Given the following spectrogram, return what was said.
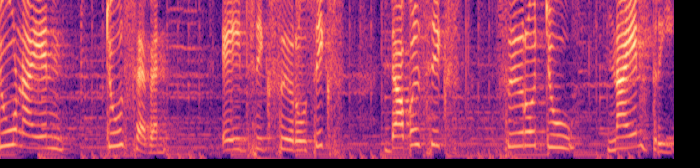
two nine two seven eight six zero six double six zero two nine three.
